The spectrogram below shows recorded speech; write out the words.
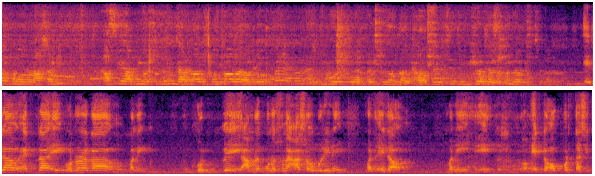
হত্যা মামলার আসামি। আজকে আপনি শুনছেন যে আপনার মন্ত্রণালয় হয়তো এটা একটা, এই ঘটনাটা মানে ঘটবে, আমরা কোনো সময় আশাও করি নাই বাট এটা মানে একটা অপ্রত্যাশিত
